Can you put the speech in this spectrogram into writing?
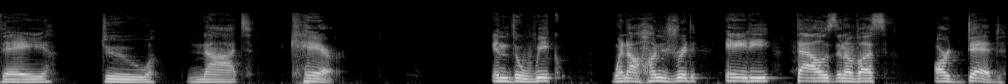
They do not care. In the week when 180,000 of us are dead,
